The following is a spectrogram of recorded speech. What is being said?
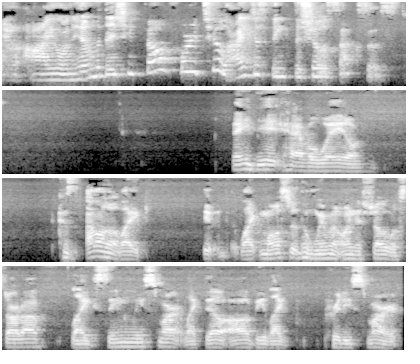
her eye on him, but then she fell for it too. I just think the show is sexist. they did have a way of because I don't know, like it, like most of the women on the show will start off like seemingly smart, like they'll all be like pretty smart,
